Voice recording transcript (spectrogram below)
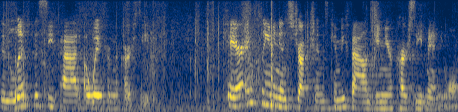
Then lift the seat pad away from the car seat. Care and cleaning instructions can be found in your car seat manual.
